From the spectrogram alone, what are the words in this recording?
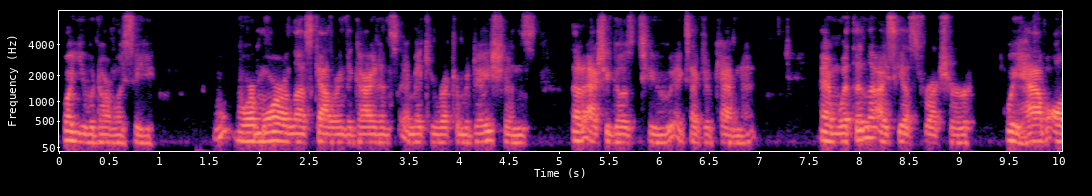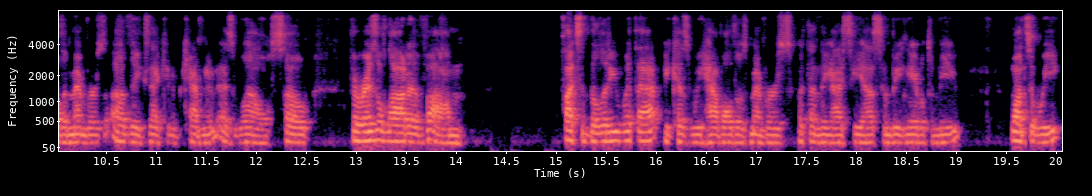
what you would normally see. We're more or less gathering the guidance and making recommendations that actually goes to executive cabinet. And within the ICS structure, we have all the members of the executive cabinet as well. So there is a lot of um, flexibility with that because we have all those members within the ICS and being able to meet once a week.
